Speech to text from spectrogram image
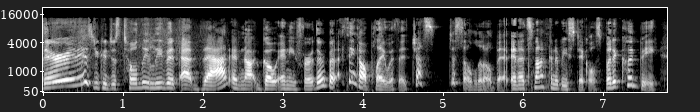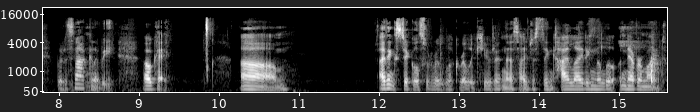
there it is. You could just totally leave it at that and not go any further, but I think I'll play with it just just a little bit. And it's not going to be stickles, but it could be, but it's not going to be. Okay. Um, I think Stickles would look really cute in this. I just think highlighting the little, never mind.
